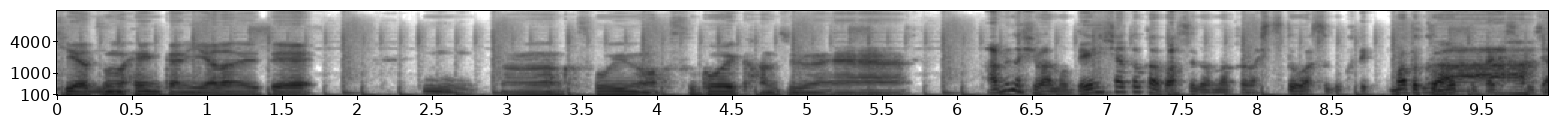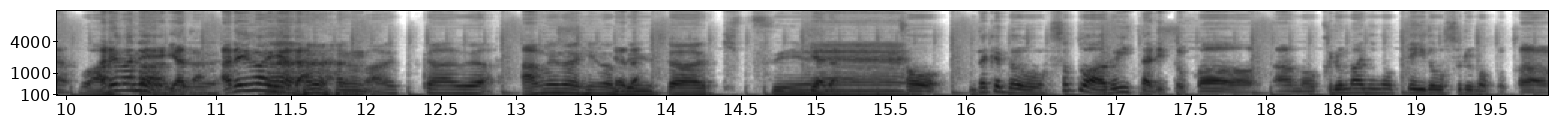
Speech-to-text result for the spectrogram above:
気圧の変化にやられて、うん。うん、なんかそういうのはすごい感じるね。雨の日はあの電車とかバスの中が湿度がすごくて窓曇ってたりするじゃん。あれはね、嫌だ。あれは嫌だ。うんわかる。雨の日の電車はきついやね。そう。だけど、外歩いたりとか、あの、車に乗って移動するのとか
